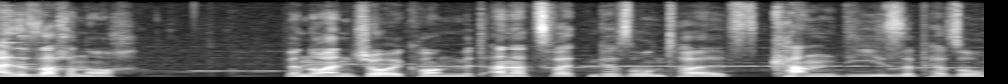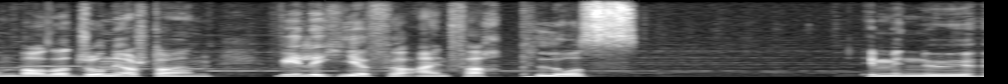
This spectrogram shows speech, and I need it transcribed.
Eine Sache noch. Wenn du einen Joy-Con mit einer zweiten Person teilst, kann diese Person Bowser Jr. steuern. Wähle hierfür einfach Plus im Menü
